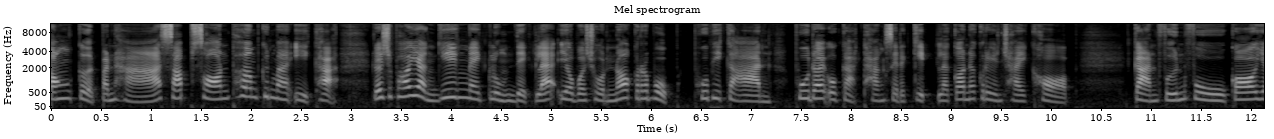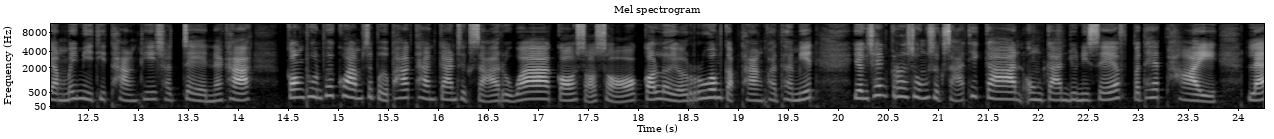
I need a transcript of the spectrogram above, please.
ต้องเกิดปัญหาซับซ้อนเพิ่มขึ้นมาอีกค่ะ โดยเฉพาะอย่างยิ่งในกลุ่มเด็กและเยาวชนนอกระบบ ผู้พิการ ผู้ด้อยโอกาสทางเศรษฐกิจ และก็นักเรียนชายขอบ การฟื้นฟูก็ยังไม่มีทิศทางที่ชัดเจนนะคะ กองทุนเพื่อความเสมอภาคทางการศึกษาหรือว่ากสศก็เลยร่วมกับทางพันธมิตร อย่างเช่นกระทรวงศึกษาธิการองค์การยูนิเซฟประเทศไทย และ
